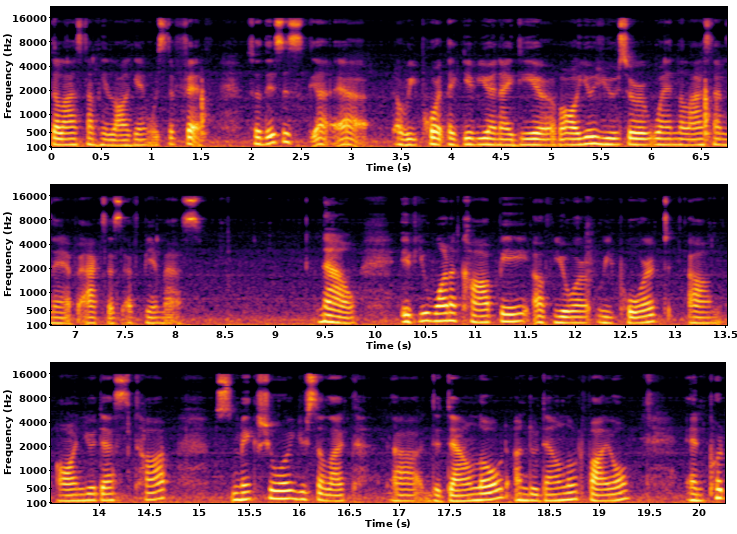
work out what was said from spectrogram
the last time he logged in was the 5th. So this is uh, uh, a report that give you an idea of all your user when the last time they have accessed FBMS. Now, if you want a copy of your report um, on your desktop, make sure you select uh, the download under download file and put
